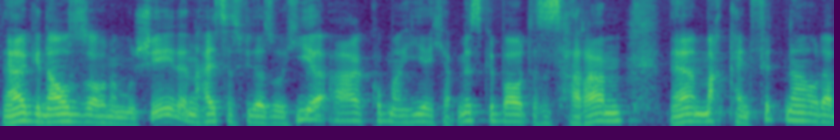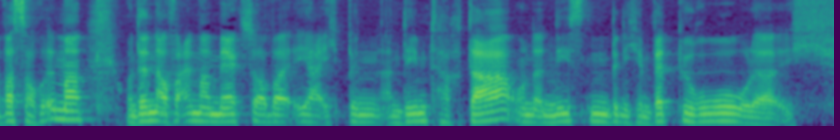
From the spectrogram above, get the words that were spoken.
Ja, genauso ist es auch in der Moschee. Dann heißt das wieder so, hier, ah, guck mal hier, ich habe missgebaut, das ist Haram, ja, mach kein Fitner oder was auch immer. Und dann auf einmal merkst du aber, aber ja, ich bin an dem Tag da und am nächsten bin ich im Wettbüro oder ich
